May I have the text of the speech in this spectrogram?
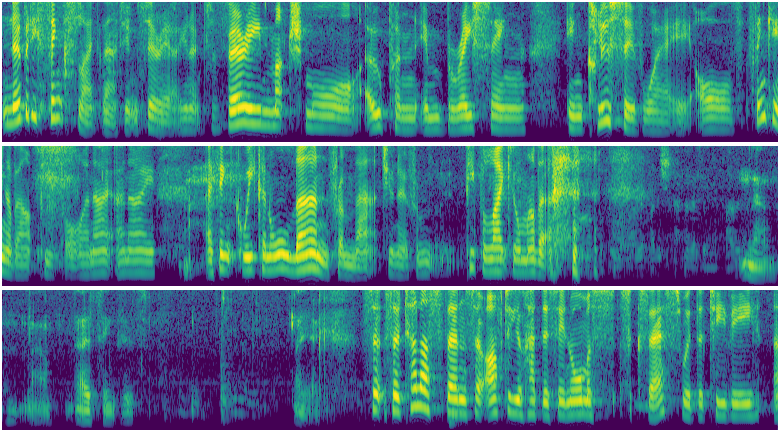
Nobody thinks like that in Syria. You know, it's a very much more open, embracing, inclusive way of thinking about people. And I, and I, I think we can all learn from that, you know, from people like your mother. No. I think this. I agree. So, so tell us then. So after you had this enormous success with the TV uh,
